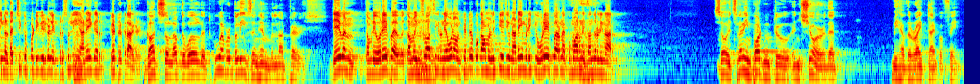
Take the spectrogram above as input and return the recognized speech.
நீங்கள் ரட்சிக்கப்படுவீர்கள் என்று சொல்லி அநேகர் கேட்டிருக்கிறார்கள் God so loved the world that whoever believes in him will not perish. தேவன் தம்முடைய ஒரே தம்மை விசுவாசிக்கிறவன் எவனும் அவன் கெட்டுப் போகாமல் நித்திய ஜீவன் அடையும்படிக்கு ஒரே பேரன குமாரனை தந்தருளினார் So it's very important to ensure that we have the right type of faith.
